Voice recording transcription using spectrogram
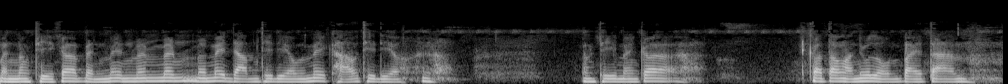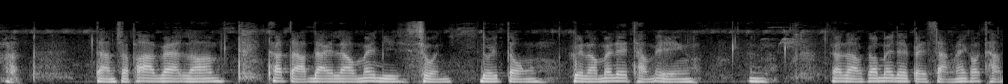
มันบางทีก็เป็นไม่มันมันมันไม่ดำทีเดียว มันไม่ขาวทีเดียว บางทีมันก็ก็ต้องอนุโลมไปตาม ตามสภาพแวดล้อม ถ้าตราบใดเราไม่มีส่วนโดยตรง คือเราไม่ได้ทำเอง แล้วเราก็ไม่ได้ไปสั่งให้เขาทำ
